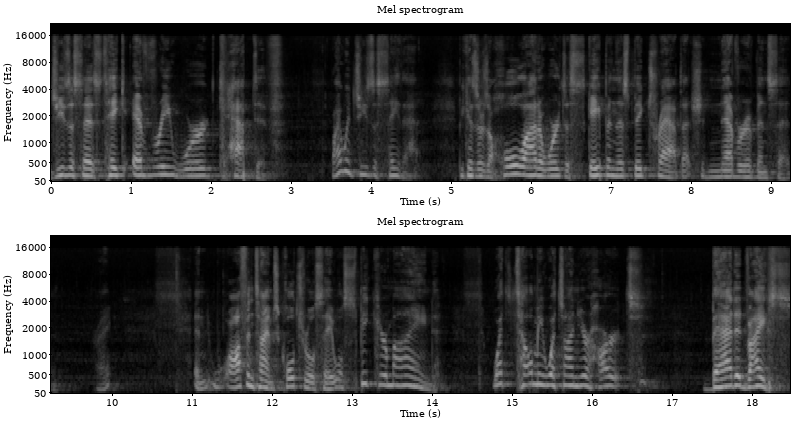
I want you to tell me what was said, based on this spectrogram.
Jesus says, take every word captive. Why would Jesus say that? Because there's a whole lot of words escaping this big trap that should never have been said. Right? And oftentimes culture will say, well, speak your mind. What, tell me what's on your heart. Bad advice.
